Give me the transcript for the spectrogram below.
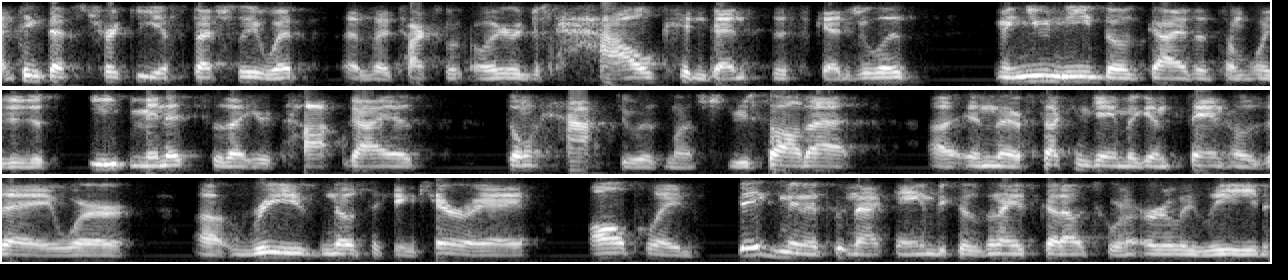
I think that's tricky, especially with, as I talked about earlier, just how condensed the schedule is. I mean, you need those guys at some point to just eat minutes so that your top guys don't have to as much. You saw that uh, in their second game against San Jose, where uh, Reaves, Nosek, and Carrier all played big minutes in that game because the Knights got out to an early lead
